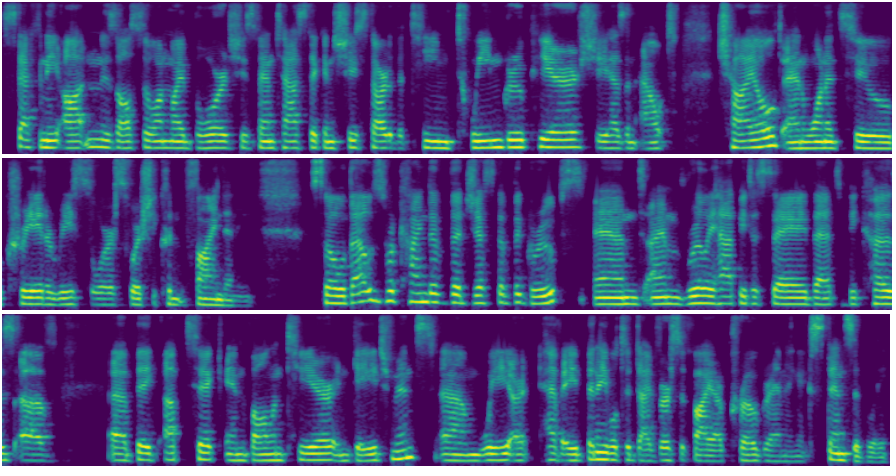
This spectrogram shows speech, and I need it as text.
Stephanie Otten is also on my board. She's fantastic and she started the Team Tween group here. She has an out child and wanted to create a resource where she couldn't find any. So those were kind of the gist of the groups. And I'm really happy to say that because of a big uptick in volunteer engagement, um, we are, have a, been able to diversify our programming extensively.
